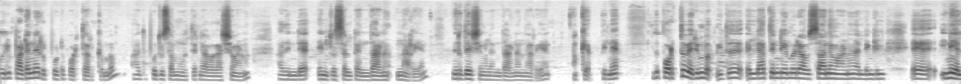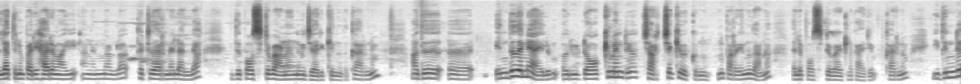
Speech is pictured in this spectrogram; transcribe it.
ഒരു പഠന റിപ്പോർട്ട് പുറത്തിറക്കുമ്പം അത് പൊതുസമൂഹത്തിന്റെ അവകാശമാണ്. അതിന്റെ എൻഡ് റിസൾട്ട് എന്താണ് എന്നറിയാൻ നിർദ്ദേശങ്ങൾ എന്താണ് എന്നറിയാൻ ഒക്കെ. പിന്നെ ഇത് പുറത്ത് വരുമ്പം ഇത് എല്ലാത്തിന്റെയും ഒരു അവസാനമാണ്. അല്ലെങ്കിൽ ഇനി എല്ലാത്തിനും പരിഹാരമായി അങ്ങനെയുള്ള തെറ്റിദ്ധാരണയിലല്ല ഇത് പോസിറ്റീവാണ് എന്ന് വിചാരിക്കുന്നത്. കാരണം അത് എന്ത് തന്നെ ആയാലും ഒരു ഡോക്യുമെന്റ് ചർച്ചയ്ക്ക് വെക്കുന്നു എന്ന് പറയുന്നതാണ് അതിൽ പോസിറ്റീവായിട്ടുള്ള കാര്യം. കാരണം ഇതിന്റെ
